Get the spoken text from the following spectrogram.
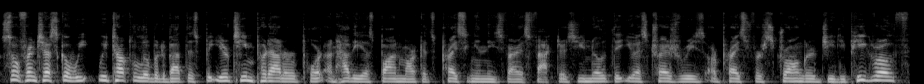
So, Francesco, we, we talked a little bit about this, but your team put out a report on how the U.S. bond market's pricing in these various factors. You note that U.S. Treasuries are priced for stronger GDP growth,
